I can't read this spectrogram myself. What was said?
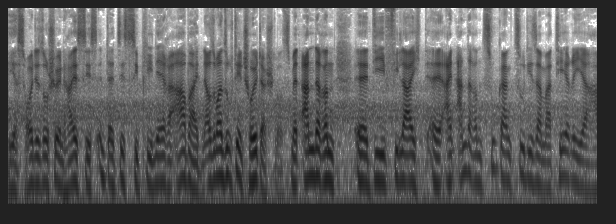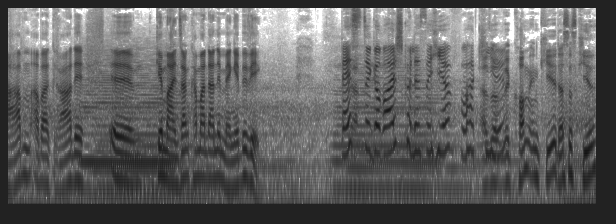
wie es heute so schön heißt, dieses interdisziplinäre Arbeiten. Also man sucht den Schulterschluss mit anderen, äh, die vielleicht äh, einen anderen Zugang zu dieser Materie haben, aber gerade ähm, gemeinsam kann man da eine Menge bewegen beste Geräuschkulisse hier vor Kiel. Also willkommen in Kiel, das ist Kiel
